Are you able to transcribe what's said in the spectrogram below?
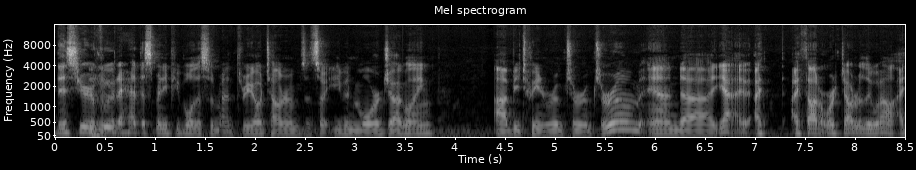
This year, mm-hmm. if we mm-hmm. would have had this many people, this would have been three hotel rooms, and so even more juggling uh, between room to room to room. And uh, yeah, I, I thought it worked out really well. I,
